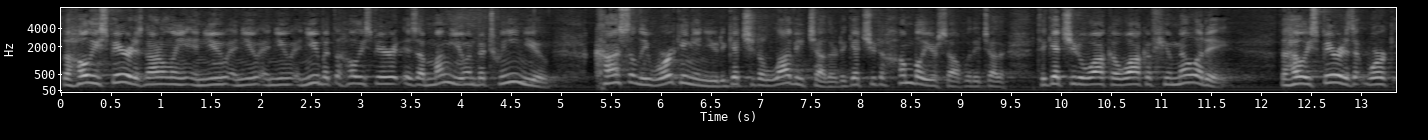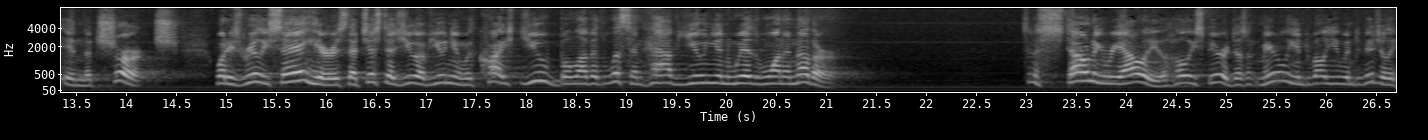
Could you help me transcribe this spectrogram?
The Holy Spirit is not only in you and you and you and you, but the Holy Spirit is among you and between you, constantly working in you to get you to love each other, to get you to humble yourself with each other, to get you to walk a walk of humility. The Holy Spirit is at work in the church. What he's really saying here is that just as you have union with Christ, you, beloved, listen, have union with one another. It's an astounding reality. The Holy Spirit doesn't merely indwell you individually,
